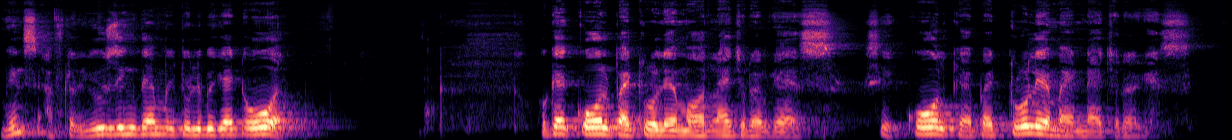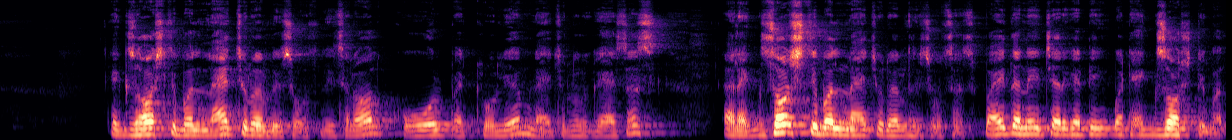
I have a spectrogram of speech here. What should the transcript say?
Means after using them it will be get over. Okay, coal, petroleum or natural gas. See, coal, petroleum and natural gas. Exhaustible natural resource. These are all coal, petroleum, natural gases are exhaustible natural resources by the nature getting but exhaustible.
